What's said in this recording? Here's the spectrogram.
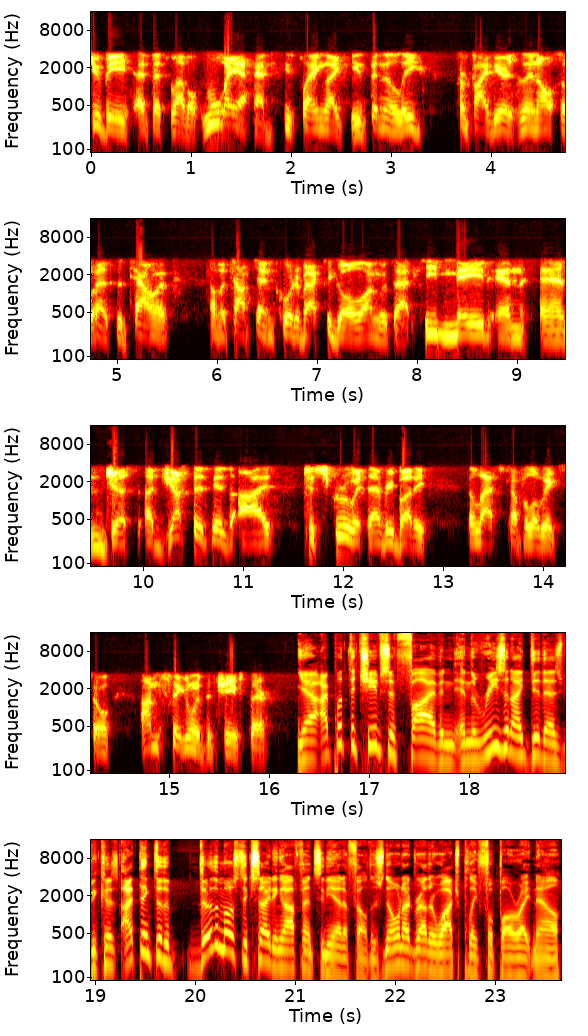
QB at this level. Way ahead. He's playing like he's been in the league for five years, and then also has the talent of a top ten quarterback to go along with that. He made and and just adjusted his eyes to screw with everybody the last couple of weeks. So I'm sticking with the Chiefs there. Yeah, I put the Chiefs at five, and, and the reason I did that is because I think they're the they're the most exciting offense in the NFL. There's no one I'd rather watch play football right now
